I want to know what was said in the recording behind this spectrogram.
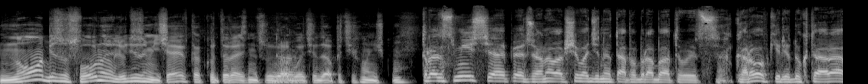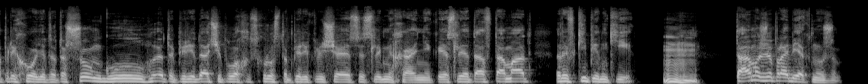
Но, безусловно, люди замечают какую-то разницу в Да. работе, да, потихонечку. Трансмиссия, опять же, она вообще в один этап обрабатывается. Коробки, редуктора приходят. Это шум, гул, это передачи плохо с хрустом переключаются, если механика. Если это автомат, рывки-пинки. мгм. Там уже пробег нужен,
